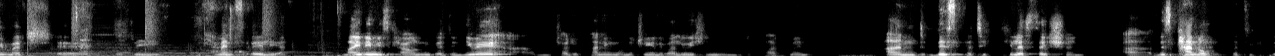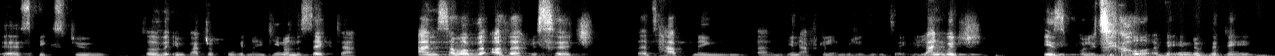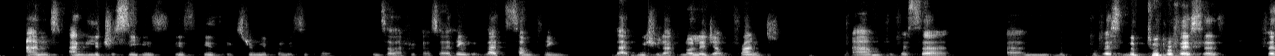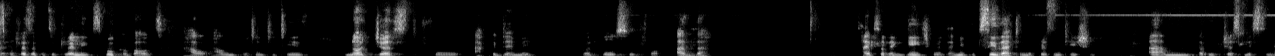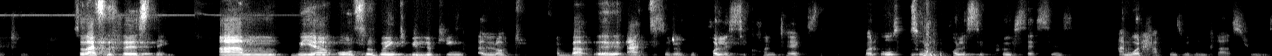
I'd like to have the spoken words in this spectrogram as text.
very much uh, for the, comments earlier. My name is Carol Nuga I'm in charge of planning, monitoring, and evaluation in the department. And this particular session, uh, this panel that uh, speaks to sort of the impact of COVID-19 on the sector and some of the other research that's happening um, in African languages. Like language is political at the end of the day, and, and literacy is, is, is extremely political in South Africa. So I think that's something that we should acknowledge up front. Um, professor, um, the, professor, the two professors, first professor particularly spoke about how, how important it is, not just for academic, but also for other types of engagement. And you could see that in the presentation um, that we've just listened to. So that's the first thing. Um, we are also going to be looking a lot about uh, at sort of the policy context, but also the policy processes and what happens within classrooms.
